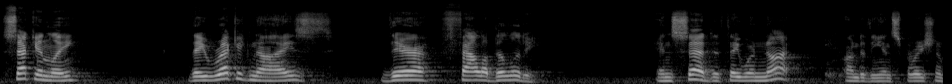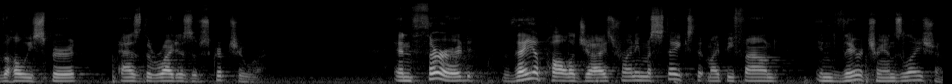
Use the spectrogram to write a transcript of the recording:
Secondly, they recognized their fallibility and said that they were not under the inspiration of the Holy Spirit as the writers of Scripture were. And third, they apologize for any mistakes that might be found in their translation.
